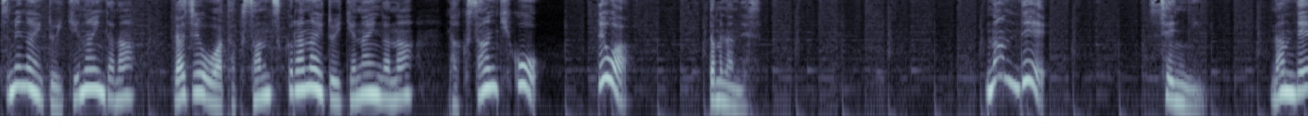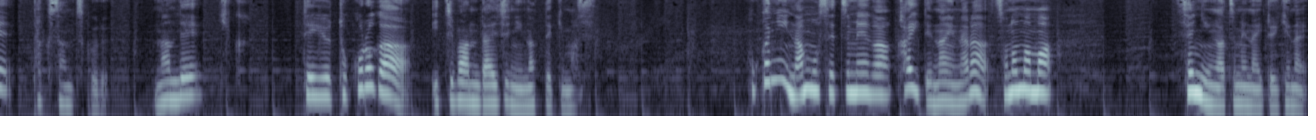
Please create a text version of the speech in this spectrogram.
集めないといけないんだな。ラジオはたくさん作らないといけないんだな。たくさん聞こう。ではダメなんです。なんで1000人？なんでたくさん作る？なんで聞く？っていうところが一番大事になってきます。他に何も説明が書いてないならそのまま1000人集めないといけない。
